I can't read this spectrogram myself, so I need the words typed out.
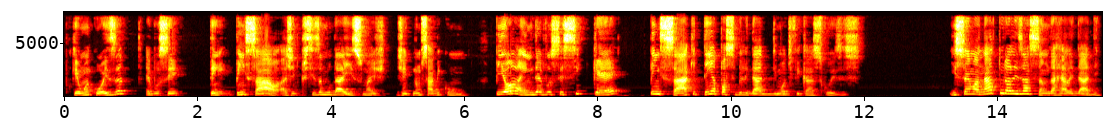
Porque uma coisa é você tem, pensar, a gente precisa mudar isso, mas a gente não sabe como. Pior ainda é você sequer pensar que tem a possibilidade de modificar as coisas. Isso é uma naturalização da realidade.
